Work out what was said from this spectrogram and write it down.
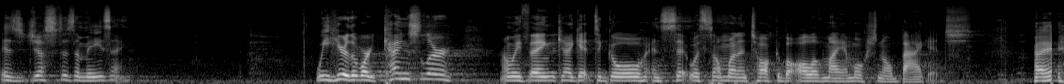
is just as amazing. We hear the word counselor and we think, I get to go and sit with someone and talk about all of my emotional baggage, right?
